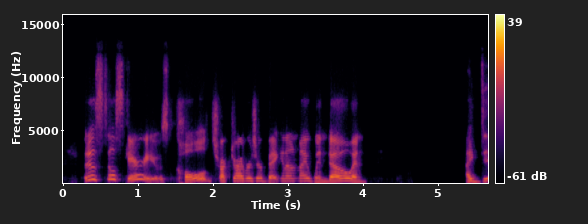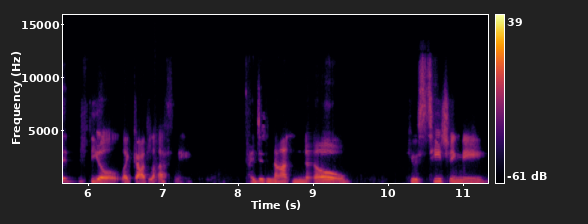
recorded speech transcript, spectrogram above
but it was still scary. It was cold. Truck drivers are banging on my window. And I did feel like God left me. I did not know He was teaching me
